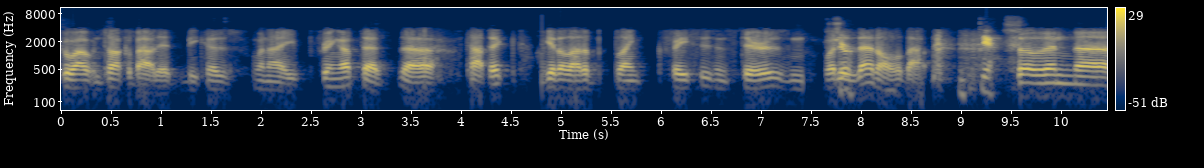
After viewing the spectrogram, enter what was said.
go out and talk about it. Because when I bring up that uh, topic, I get a lot of blank faces and stares, and what is Sure. that all about? Yeah. So then, uh,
